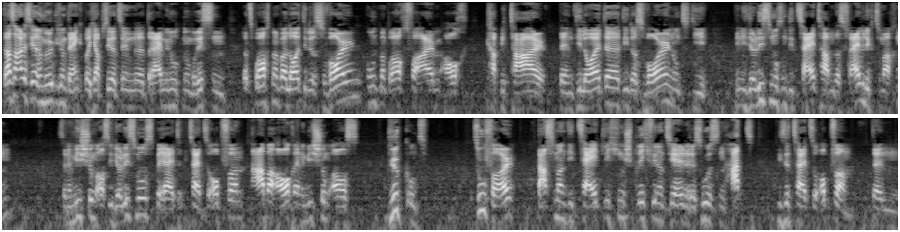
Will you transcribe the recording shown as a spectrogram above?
Das alles wäre möglich und denkbar. Ich habe sie jetzt in äh, drei Minuten umrissen. Dazu braucht man aber Leute, die das wollen und man braucht vor allem auch Kapital. Denn die Leute, die das wollen und die den Idealismus und die Zeit haben, das freiwillig zu machen, ist eine Mischung aus Idealismus, bereit Zeit zu opfern, aber auch eine Mischung aus Glück und Zufall, dass man die zeitlichen, sprich finanziellen Ressourcen hat, diese Zeit zu opfern. Denn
